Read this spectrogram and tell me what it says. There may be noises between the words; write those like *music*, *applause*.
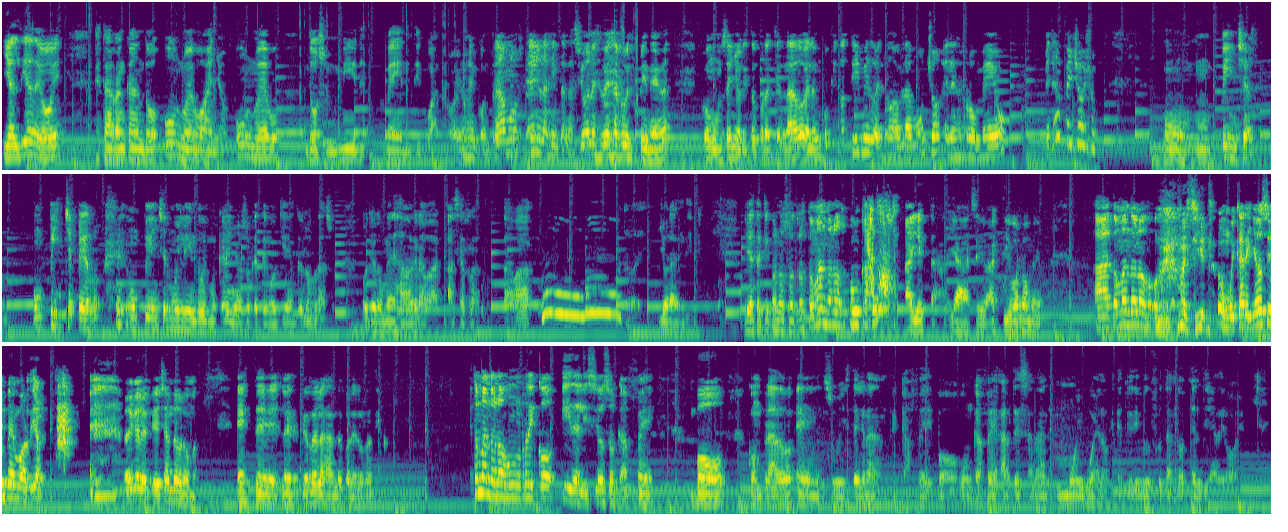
Y al día de hoy está arrancando un nuevo año, un nuevo 2024. Hoy nos encontramos en las instalaciones de *laughs* Ruiz Pineda con un señorito por aquí al lado. Él es un poquito tímido, él no habla mucho, él es Romeo. Mira, pechocho. Un, un pincher, un pinche perro, *laughs* un pincher muy lindo y muy cariñoso que tengo aquí entre los brazos porque no me dejaba grabar hace rato. Estaba, uh, uh, llorando. Y hasta aquí con nosotros tomándonos un café. Ahí está, ya se activó Romeo. Ah, tomándonos un *laughs* besito muy cariñoso y me mordió. *laughs* es que le estoy echando broma. Este, le estoy relajando con él un ratito. Tomándonos un rico y delicioso café Bo comprado en su Instagram de café o un café artesanal muy bueno que estoy disfrutando el día de hoy.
